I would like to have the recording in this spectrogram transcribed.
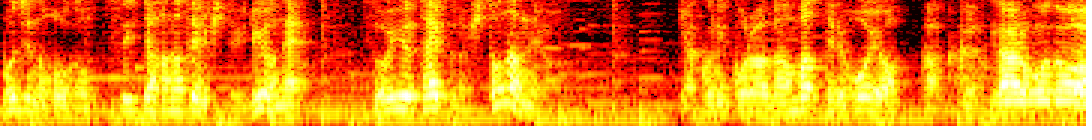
文字の方が落ち着いて話せる人いるよね。そういうタイプの人なんだよ。逆にこれは頑張ってる方よガク君。なるほど。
